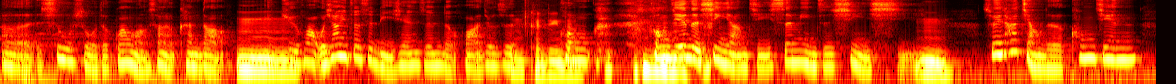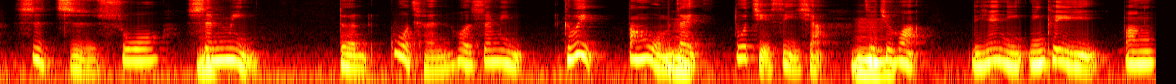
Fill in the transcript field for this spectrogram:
呃事务所的官网上有看到一句话，嗯、我相信这是李先生的话，就是肯定空 空间的信仰及生命之信息。嗯，所以他讲的空间是指说生命的过程或者生命，可不可以帮我们再多解释一下、嗯、这句话？李先生，您您可以帮。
